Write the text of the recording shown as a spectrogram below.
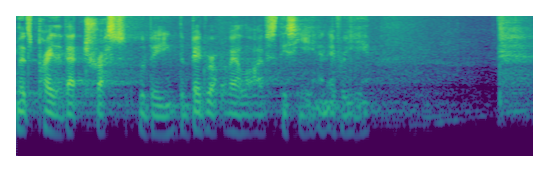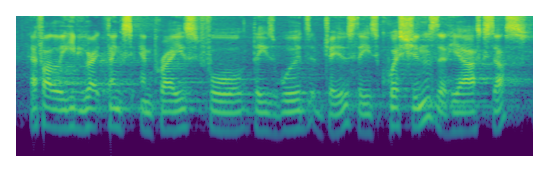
Let's pray that that trust would be the bedrock of our lives this year and every year. Our Father, we give you great thanks and praise for these words of Jesus, these questions that he asks us.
